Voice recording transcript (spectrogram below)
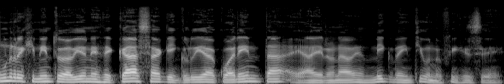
un regimiento de aviones de caza que incluía 40 aeronaves MiG-21, fíjese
